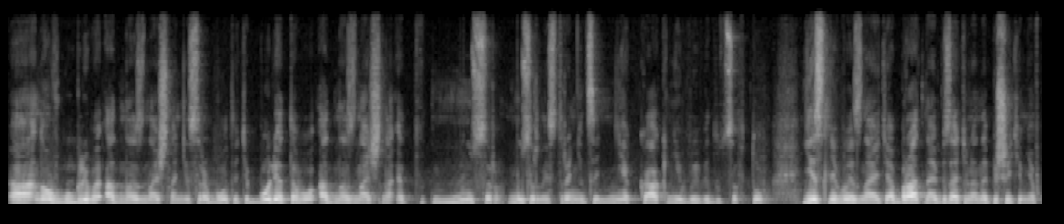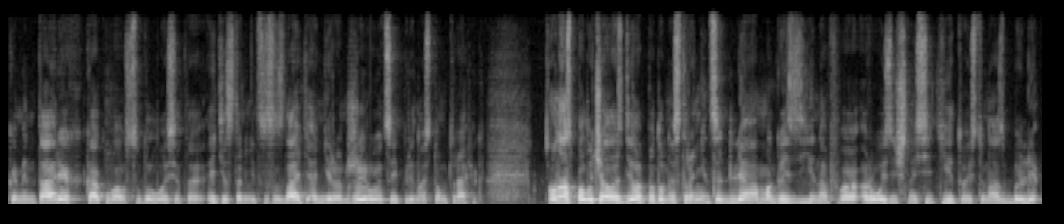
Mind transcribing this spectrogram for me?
а, но в Гугле вы однозначно не сработаете. Более того, однозначно этот мусор, мусорные страницы никак не выведутся в топ. Если вы знаете обратно, обязательно напишите мне в комментариях, как у вас удалось это, эти страницы создать. Они ранжируются и приносят вам трафик. У нас получалось сделать подобные страницы для магазинов э, розничной сети. То есть у нас были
